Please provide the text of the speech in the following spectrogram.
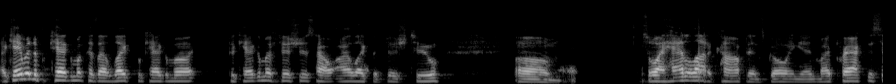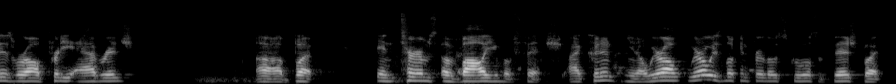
I came into Pokegama because I like Pokegama. Pokegama fishes how I like the fish too. Um, so I had a lot of confidence going in. My practices were all pretty average, uh, but in terms of volume of fish. I couldn't, you know, we're all we're always looking for those schools of fish, but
